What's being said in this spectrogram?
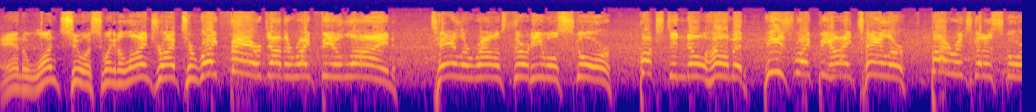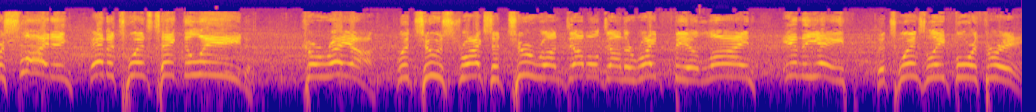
And the 1 2, a swing and a line drive to right fair down the right field line. Taylor rounds third. He will score. Buxton, no helmet. He's right behind Taylor. Byron's going to score sliding, and the Twins take the lead. Correa with two strikes, a two run double down the right field line in the eighth. The Twins lead 4 3.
